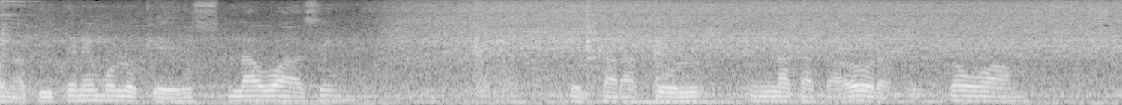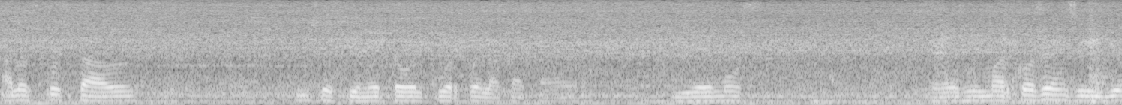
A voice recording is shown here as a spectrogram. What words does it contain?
Bueno aquí tenemos lo que es la base del caracol en la catadora. Esto va a los costados y sostiene todo el cuerpo de la catadora. Y vemos es un marco sencillo.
